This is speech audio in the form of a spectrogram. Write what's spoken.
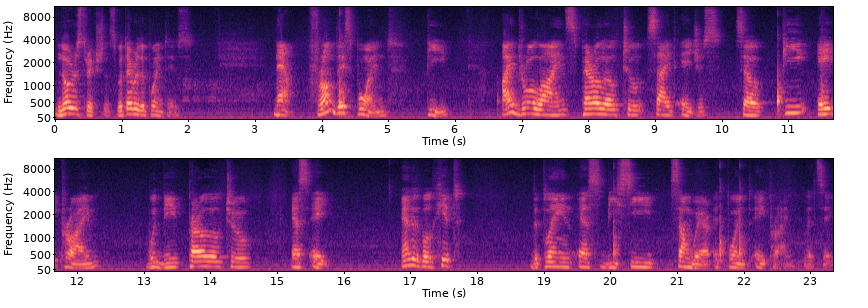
No restrictions, whatever the point is. Now, from this point, P, I draw lines parallel to side edges. So PA prime would be parallel to SA. And it will hit the plane SBC somewhere at point A prime, let's say.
